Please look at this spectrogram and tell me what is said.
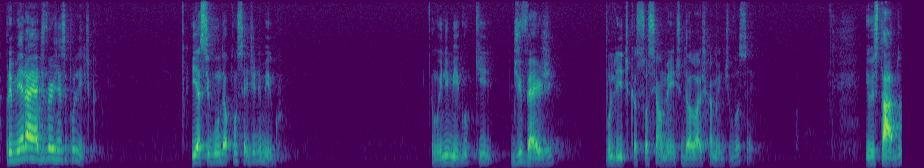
A primeira é a divergência política. E a segunda é o conceito de inimigo. Um inimigo que diverge política, socialmente, ideologicamente de você. E o Estado,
